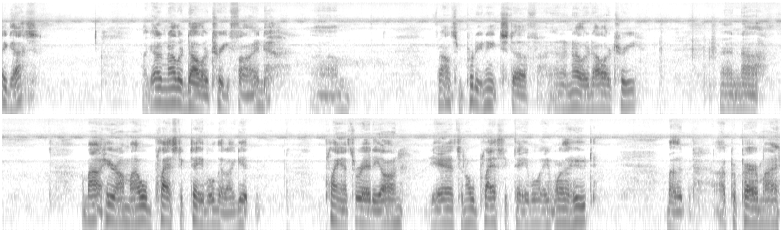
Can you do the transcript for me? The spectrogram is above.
Hey guys, I got another Dollar Tree find. Um, found some pretty neat stuff in another Dollar Tree. And uh, I'm out here on my old plastic table that I get plants ready on. Yeah, it's an old plastic table, ain't worth a hoot. But I prepare my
